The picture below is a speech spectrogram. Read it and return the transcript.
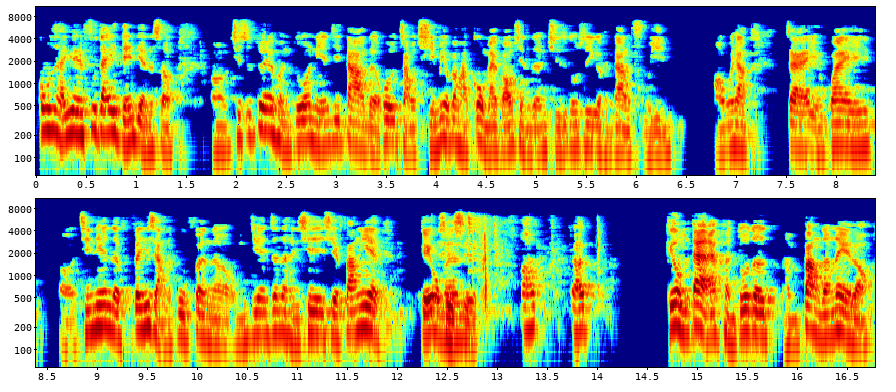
公司还愿意负担一点点的时候，呃，其实对于很多年纪大的或者早期没有办法购买保险的人，其实都是一个很大的福音。好，我想在有关于呃今天的分享的部分呢，我们今天真的很谢谢方燕给我们谢谢呃呃给我们带来很多的很棒的内容。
